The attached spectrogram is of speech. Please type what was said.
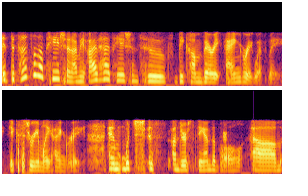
it depends on the patient. I mean, I've had patients who've become very angry with me, extremely angry, and which is understandable. Um,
